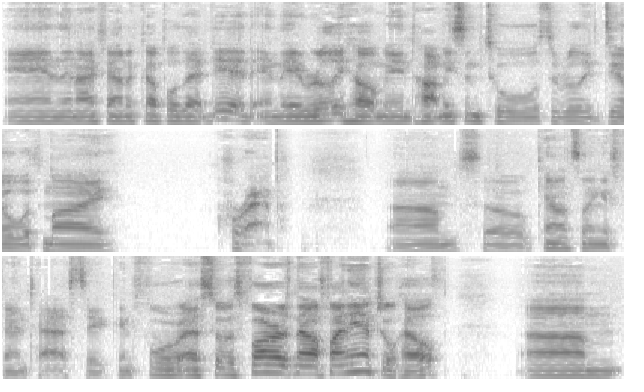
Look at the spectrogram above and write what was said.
and then I found a couple that did, and they really helped me and taught me some tools to really deal with my crap. Um, so counseling is fantastic. And for uh, so as far as now financial health, um,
